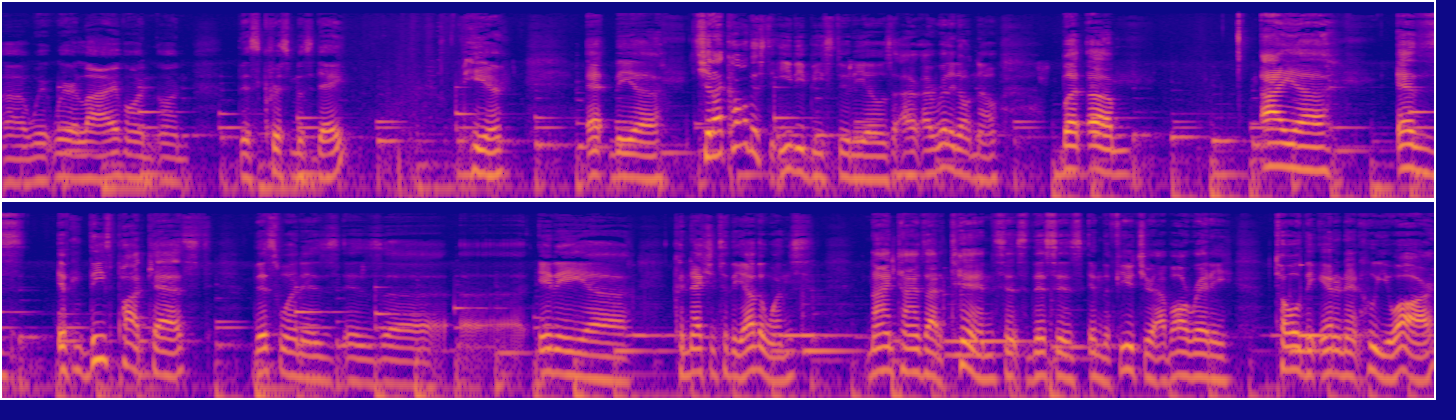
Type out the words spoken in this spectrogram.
Uh, we're, we're live on, on this Christmas day here at the, uh, should I call this the EDB Studios? I, I really don't know. But um, I, uh, as if these podcasts, this one is is uh, uh, any uh, connection to the other ones. Nine times out of ten, since this is in the future, I've already told the internet who you are,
